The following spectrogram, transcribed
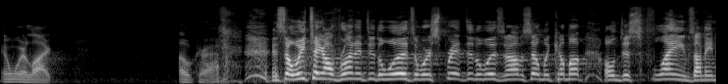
And we're like, oh crap. And so we take off running through the woods, and we're sprinting through the woods, and all of a sudden we come up on just flames. I mean,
